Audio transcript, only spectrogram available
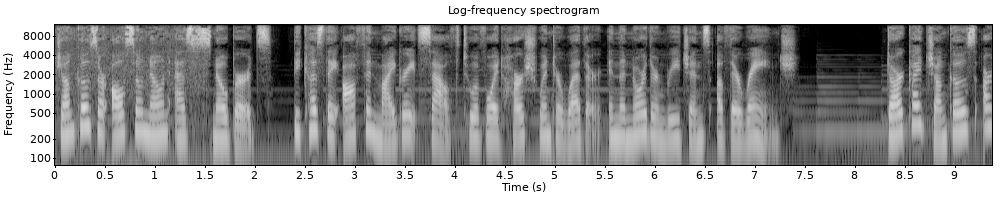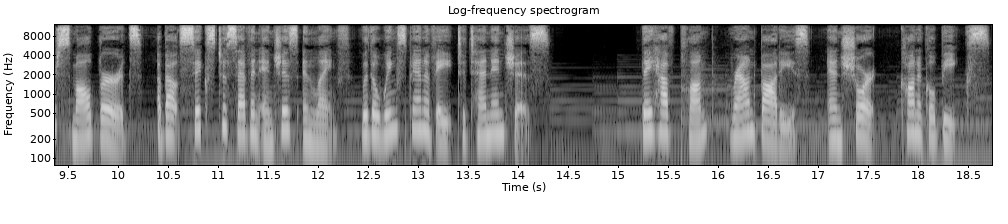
Juncos are also known as snowbirds because they often migrate south to avoid harsh winter weather in the northern regions of their range. Dark-eyed juncos are small birds, about 6 to 7 inches in length, with a wingspan of 8 to 10 inches. They have plump, round bodies, and short, conical beaks.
